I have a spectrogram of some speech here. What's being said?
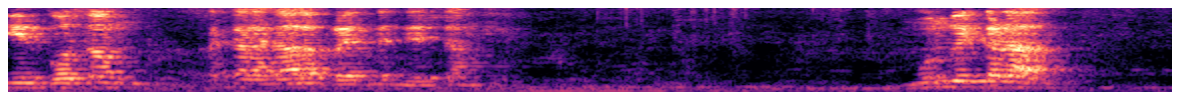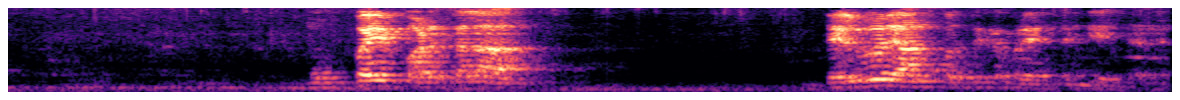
దీనికోసం రకరకాల ప్రయత్నం చేశాం. ముందు ఇక్కడ ముప్పై పడకల డెలివరీ ఆసుపత్రికి ప్రయత్నం చేశారు.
